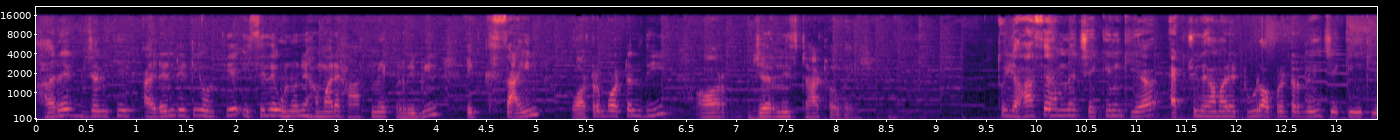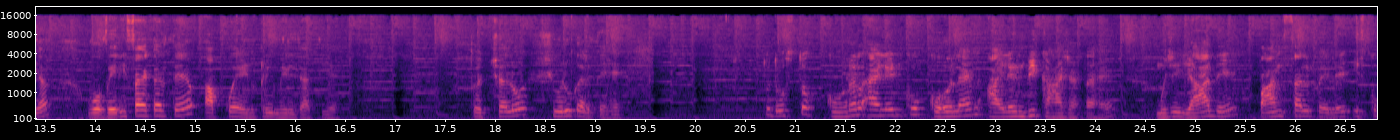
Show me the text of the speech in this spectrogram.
हर एक जन की एक आइडेंटिटी होती है, इसीलिए उन्होंने हमारे हाथ में एक रिबिन एक साइन वाटर बॉटल दी और जर्नी स्टार्ट हो गई। तो यहाँ से हमने चेक इन किया। एक्चुअली हमारे टूर ऑपरेटर ने ही चेक इन किया। वो वेरीफाई करते हैं, आपको एंट्री मिल जाती है। तो चलो शुरू करते हैं। तो दोस्तों, कोरल आइलैंड को कोहलैंड आइलैंड भी कहा जाता है। मुझे याद है, पाँच साल पहले इसको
